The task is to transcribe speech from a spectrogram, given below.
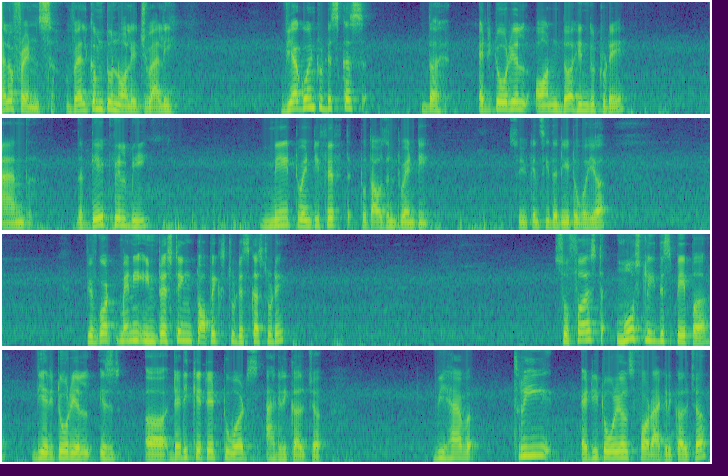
Hello, friends. Welcome to Knowledge Valley. We are going to discuss the editorial on The Hindu today, and the date will be May 25th, 2020. So you can see the date over here. We've got many interesting topics to discuss today. So, first, mostly this paper, the editorial, is uh, dedicated towards agriculture. We have three editorials for agriculture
